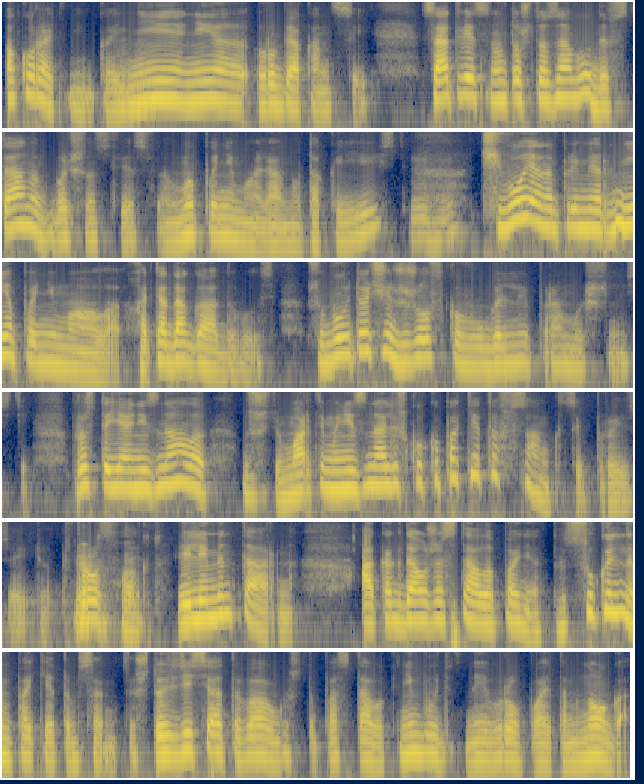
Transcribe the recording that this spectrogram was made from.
аккуратненько, не, не рубя концы. Соответственно, то, что заводы встанут в большинстве своем, мы понимали, оно так и есть. Мгм. Чего я, например, не понимала, хотя догадывалась, что будет очень жестко в угольной промышленности. Просто я не знала, слушайте, в марте мы не знали, сколько пакетов санкций произойдет. Это Просто факт. элементарно. А когда уже стало понятно с угольным пакетом санкций, что с 10 августа поставок не будет на Европу, а это много,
